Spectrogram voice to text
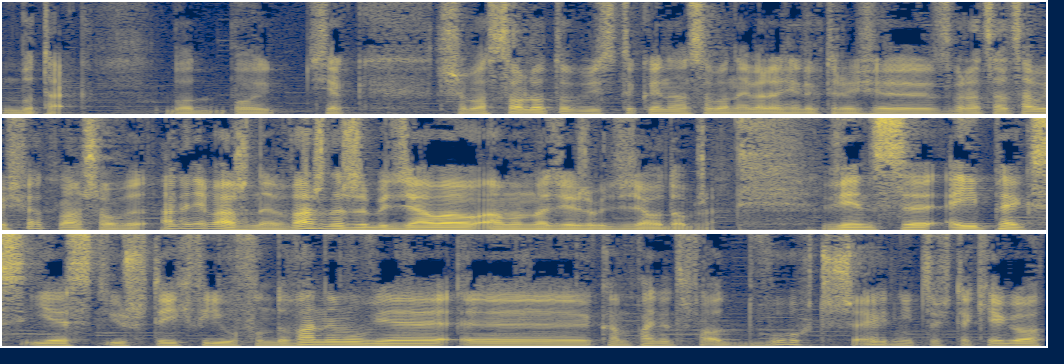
bo tak, bo, bo jak trzeba solo, to jest tylko jedna osoba najwyraźniej, do której się zwraca cały świat planszowy, ale nieważne. Ważne, żeby działał, a mam nadzieję, że będzie działał dobrze. Więc e, Apex jest już w tej chwili ufundowany, mówię. Yy, kampania trwa od dwóch, trzech dni, coś takiego.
